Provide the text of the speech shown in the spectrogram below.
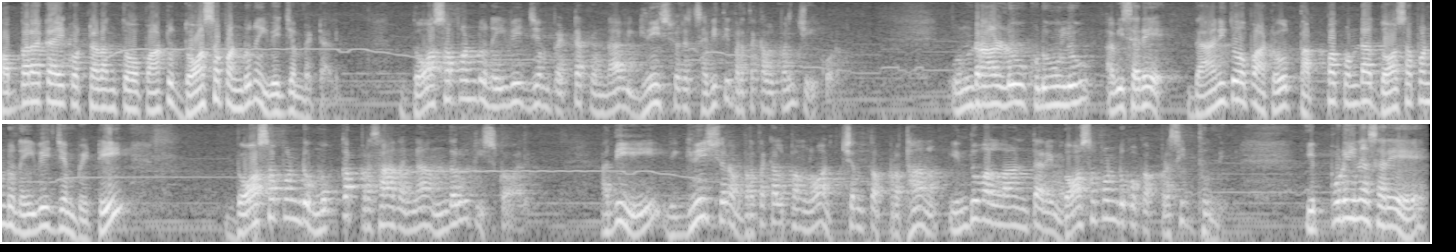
కొబ్బరికాయ కొట్టడంతో పాటు దోసపండు నైవేద్యం పెట్టాలి. దోసపండు నైవేద్యం పెట్టకుండా విఘ్నేశ్వర చవితి వ్రతకల్పం చేయకూడదు. ఉండ్రాళ్ళు కుడుములు అవి సరే. దానితో పాటు తప్పకుండా దోసపండు నైవేద్యం పెట్టి దోసపండు ముక్క ప్రసాదంగా అందరూ తీసుకోవాలి. అది విఘ్నేశ్వర వ్రతకల్పంలో అత్యంత ప్రధానం. ఎందువల్ల అంటారేమో దోసపండుకు ఒక ప్రసిద్ధి ఉంది. ఎప్పుడైనా సరే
